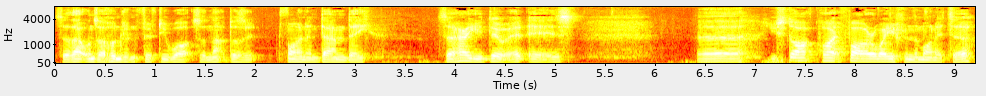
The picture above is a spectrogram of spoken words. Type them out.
So that one's 150 watts and that does it fine and dandy. So how you do it is uh, you start quite far away from the monitor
